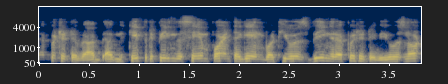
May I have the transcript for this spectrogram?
repetitive I, I keep repeating the same point again but he was being repetitive he was not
